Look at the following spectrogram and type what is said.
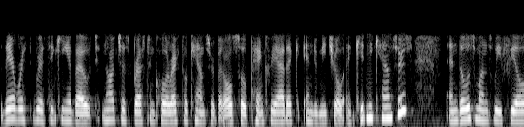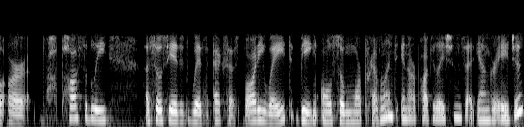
there we're, we're thinking about not just breast and colorectal cancer, but also pancreatic, endometrial, and kidney cancers. And those ones we feel are possibly associated with excess body weight being also more prevalent in our populations at younger ages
